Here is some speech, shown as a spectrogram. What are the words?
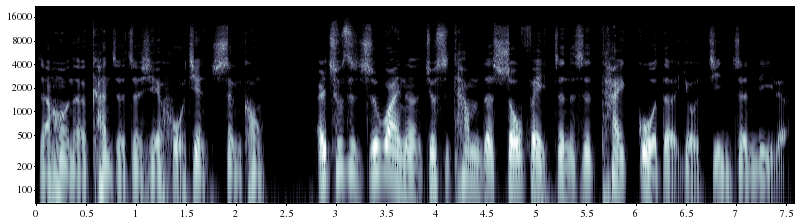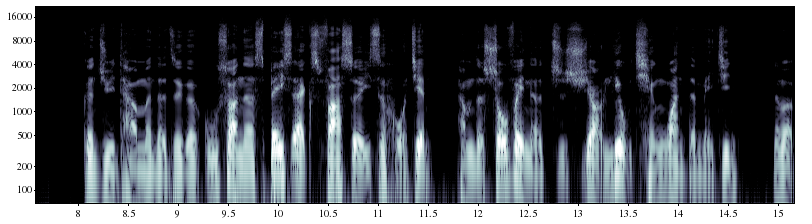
然后呢看着这些火箭升空。而除此之外呢，就是他们的收费真的是太过的有竞争力了。根据他们的这个估算呢，SpaceX 发射一次火箭。他们的收费呢，只需要六千万的美金，那么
